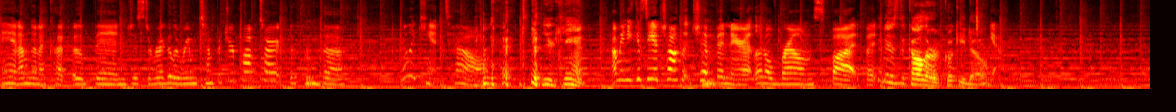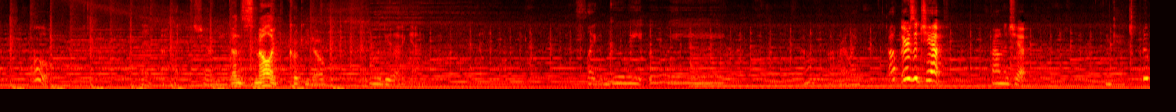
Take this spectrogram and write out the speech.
And I'm gonna cut open just a regular room temperature Pop Tart. The, hmm. the really can't tell. you can't. I mean, you can see a chocolate chip hmm. in there, that little brown spot, but It is the color of cookie dough. yeah. Oh. Doesn't smell like cookie dough. Let me do that again. It's like gooey, ooey. Oh. Oh, there's a chip. Found the chip. Okay. Boop.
